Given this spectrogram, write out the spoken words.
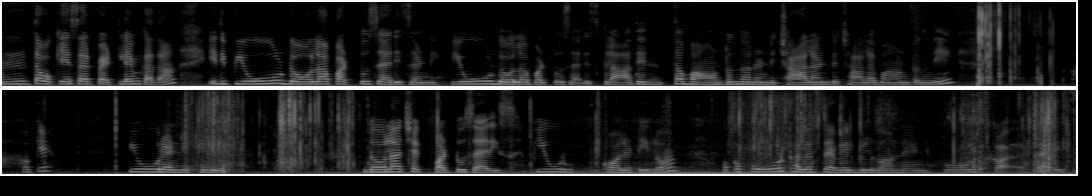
అంత ఒకేసారి పెట్టలేం కదా. ఇది ప్యూర్ డోలా పట్టు శారీస్ అండి. ప్యూర్ డోలా పట్టు శారీస్. క్లాత్ ఎంత బాగుంటుందోనండి. చాలా అంటే చాలా బాగుంటుంది. ఓకే. ప్యూర్ అండి. ఇది డోలా చెక్ పట్టు శారీస్. ప్యూర్ క్వాలిటీలో. ఒక ఫోర్ కలర్స్ అవైలబుల్గా ఉన్నాయండి. ఫోర్ శారీస్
